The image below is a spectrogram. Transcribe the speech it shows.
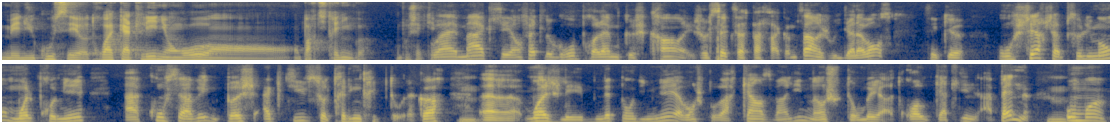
Mais du coup, c'est euh, trois, quatre lignes en gros en, en partie trading quoi. Ouais, Max, et en fait le gros problème que je crains, et je le sais que ça se passera comme ça, hein, je vous le dis à l'avance, c'est que on cherche absolument, moi le premier, à conserver une poche active sur le trading crypto, d'accord? Mm. euh, Moi, je l'ai nettement diminué. Avant, je pouvais avoir 15-20 lignes. Maintenant, je suis tombé à 3 ou 4 lignes à peine. Mm. Au moins,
